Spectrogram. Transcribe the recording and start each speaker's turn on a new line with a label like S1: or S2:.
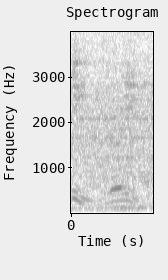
S1: Ready, ready.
